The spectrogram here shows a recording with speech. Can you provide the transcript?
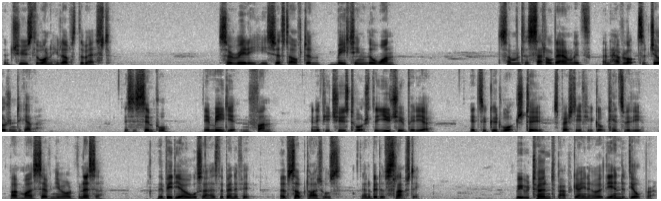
and choose the one he loves the best. So, really, he's just after meeting the one. Someone to settle down with and have lots of children together. This is simple, immediate, and fun. And if you choose to watch the YouTube video, it's a good watch too, especially if you've got kids with you like my seven year old Vanessa. The video also has the benefit of subtitles and a bit of slapstick. We return to Papageno at the end of the opera.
